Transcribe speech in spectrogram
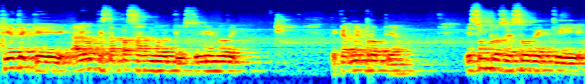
Fíjate que algo que está pasando y que lo estoy viendo de, de carne propia es un proceso de que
